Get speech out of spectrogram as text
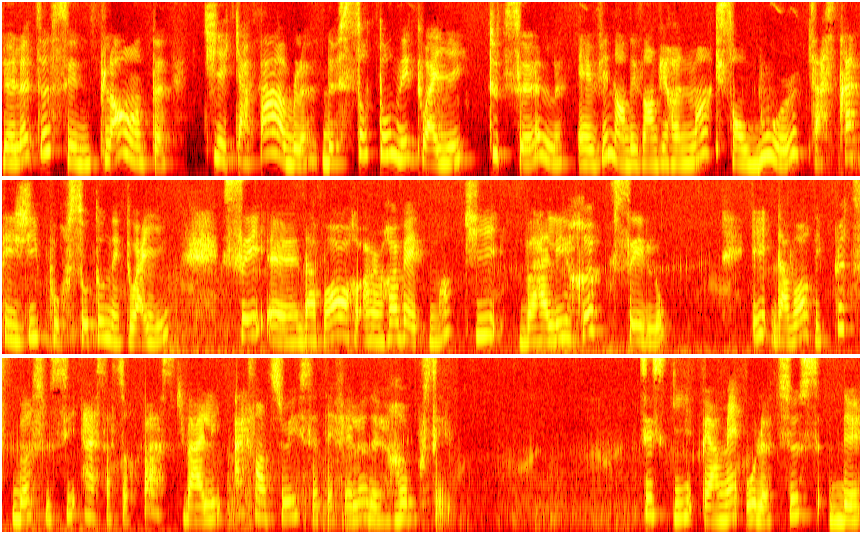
Le lotus, c'est une plante qui est capable de s'auto-nettoyer toute seule. Elle vit dans des environnements qui sont boueux. Sa stratégie pour s'auto-nettoyer, c'est euh, d'avoir un revêtement qui va aller repousser l'eau et d'avoir des petites bosses aussi à sa surface qui va aller accentuer cet effet-là de repousser. C'est ce qui permet au lotus de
